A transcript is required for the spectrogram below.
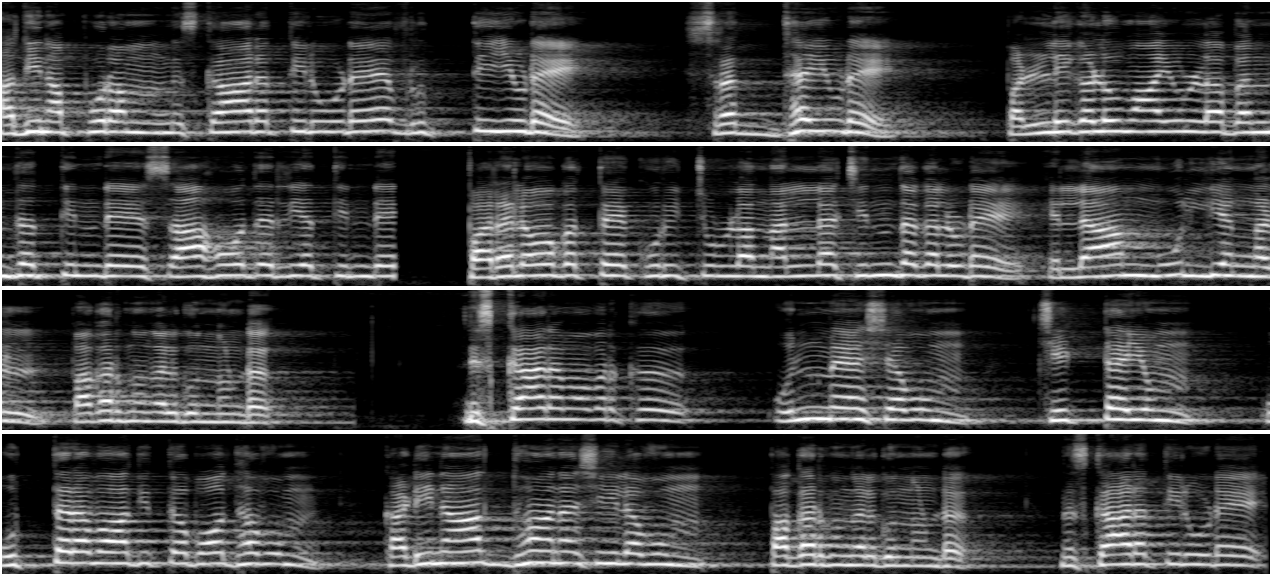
അതിനപ്പുറം നിസ്കാരത്തിലൂടെ വൃത്തിയുടെ ശ്രദ്ധയുടെ പള്ളികളുമായുള്ള ബന്ധത്തിന്റെ സാഹോദര്യത്തിന്റെ പരലോകത്തെക്കുറിച്ചുള്ള നല്ല ചിന്തകളുടെ എല്ലാം മൂല്യങ്ങൾ പകർന്നു നൽകുന്നുണ്ട്. നിസ്കാരം അവർക്ക് ഉന്മേഷവും ചിട്ടയും ഉത്തരവാദിത്വ ബോധവും കഠിനാധ്വാനശീലവും പകർന്നു നൽകുന്നുണ്ട്. നിസ്കാരത്തിലൂടെ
